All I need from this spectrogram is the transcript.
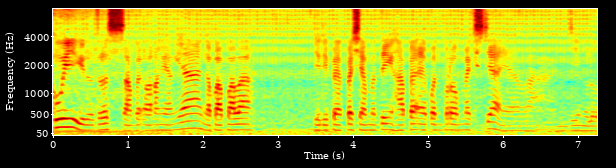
kui gitu. Terus sampai orang yang ya nggak apa-apa lah jadi pepes yang penting HP iPhone Pro Max ya lah anjing lu.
